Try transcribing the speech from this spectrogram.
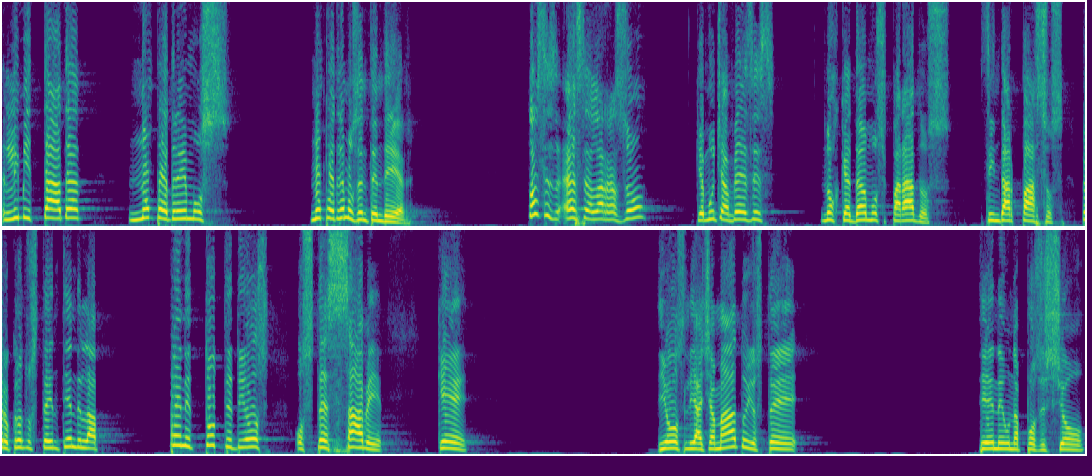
limitada não podemos não podemos entender. Então, essa é a razão que muitas vezes nos quedamos parados, sem dar passos. Pero quando você entende a plenitude de Deus, você sabe que Deus lhe ha chamado e você tem uma posição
